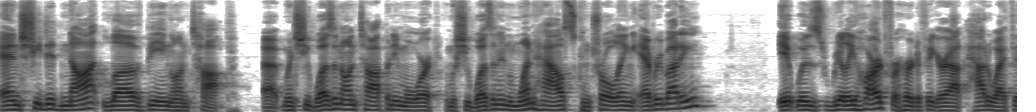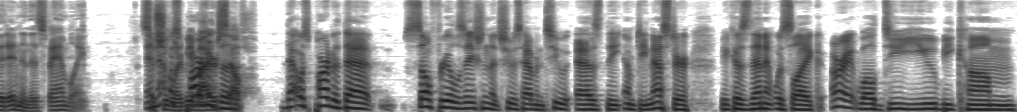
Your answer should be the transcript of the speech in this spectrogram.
and she did not love being on top. Uh, when she wasn't on top anymore, and when she wasn't in one house controlling everybody, it was really hard for her to figure out how do I fit in in this family. So And she wanted to be by herself. That was part of that self-realization that she was having too as the empty nester because then it was like all right well do you become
